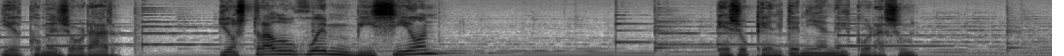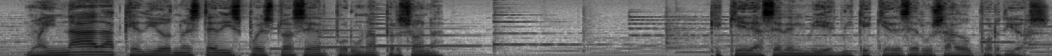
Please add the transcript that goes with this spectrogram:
y él comenzó a orar, Dios tradujo en visión eso que él tenía en el corazón. No hay nada que Dios no esté dispuesto a hacer por una persona que quiere hacer el bien y que quiere ser usado por Dios.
